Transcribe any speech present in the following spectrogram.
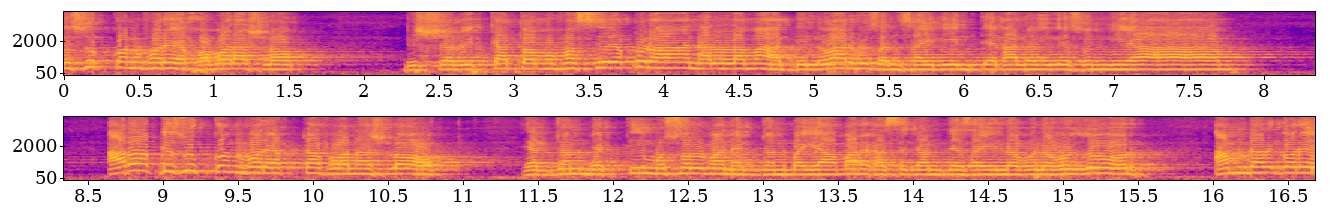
কিছুক্ষণ পরে খবর আসলো, বিশ্ববিখ্যাত মুফাসির কোরআন আল্লামা দিলওয়ার হোসেন সাইদ ইন্তেকাল হয়ে গেছেন গিয়া। আরও কিছুক্ষণ পরে একটা ফোন আসলো, একজন ব্যক্তি মুসলমান, একজন ভাই আমার কাছে জানতে চাইল, বলে, হুজুর, আমরার ঘরে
